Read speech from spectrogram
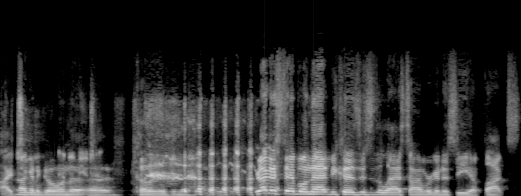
I'm not gonna go on the uh, colorism. we're not gonna step on that because this is the last time we're gonna see a Fox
